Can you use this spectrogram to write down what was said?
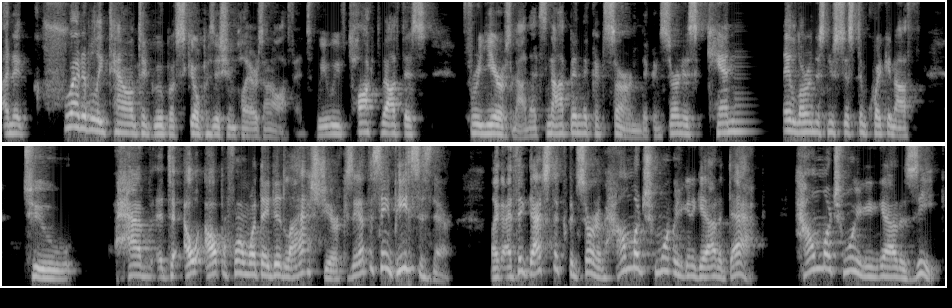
an incredibly talented group of skill position players on offense. We, we've talked about this for years now. That's not been the concern. The concern is can they learn this new system quick enough to have to out, outperform what they did last year because they got the same pieces there. Like I think that's the concern of how much more are you're going to get out of Dak, how much more are you're going to get out of Zeke,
